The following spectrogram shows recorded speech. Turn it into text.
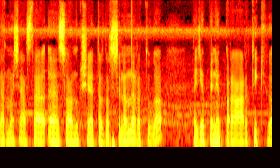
ധർമ്മശാസ്ത്ര സ്വാമി ക്ഷേത്ര ദർശനം നടത്തുക അയ്യപ്പനെ പ്രാർത്ഥിക്കുക.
